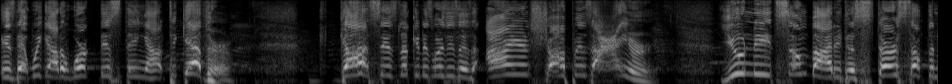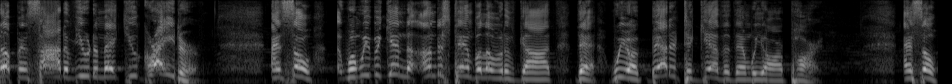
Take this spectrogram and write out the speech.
is that we got to work this thing out together. God says, look at this verse, he says, iron sharpens iron. You need somebody to stir something up inside of you to make you greater. And so when we begin to understand, beloved of God, that we are better together than we are apart. And so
